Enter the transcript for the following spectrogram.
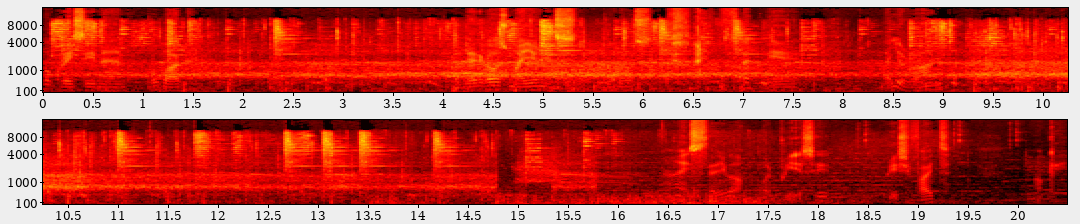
Go crazy, man. Go back. There goes my units. Why you run? Nice, there you go. Well, pretty easy. Pretty easy fight. Okay.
